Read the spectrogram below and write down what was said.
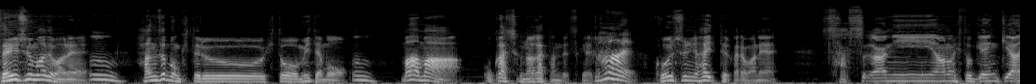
先週まではね、うん。半ズボン着てる人を見ても、うん。まあまあ、おかしくなかったんですけれども、はい。今週に入ってからはね、さすがにあの人元気や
